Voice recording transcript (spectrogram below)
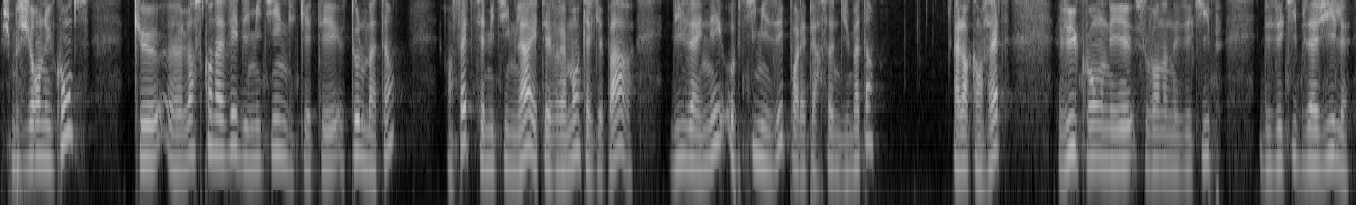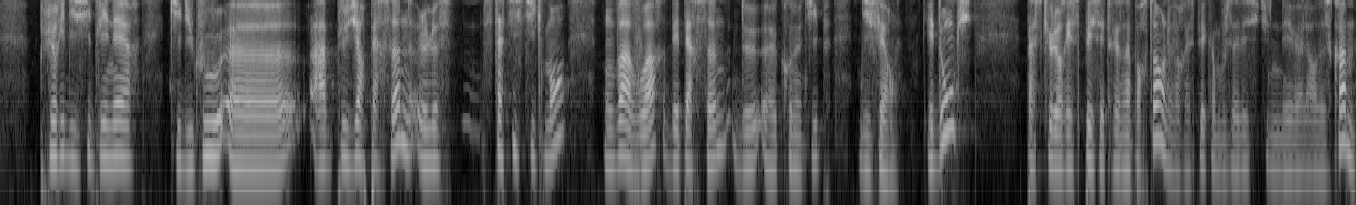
je me suis rendu compte que lorsqu'on avait des meetings qui étaient tôt le matin, en fait, ces meetings-là étaient vraiment quelque part designés, optimisés pour les personnes du matin. Alors qu'en fait, vu qu'on est souvent dans des équipes, des équipes agiles, pluridisciplinaires, qui du coup euh, a plusieurs personnes, le, statistiquement, on va avoir des personnes de euh, chronotypes différents. Et donc, parce que le respect c'est très important, le respect comme vous le savez c'est une des valeurs de Scrum,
